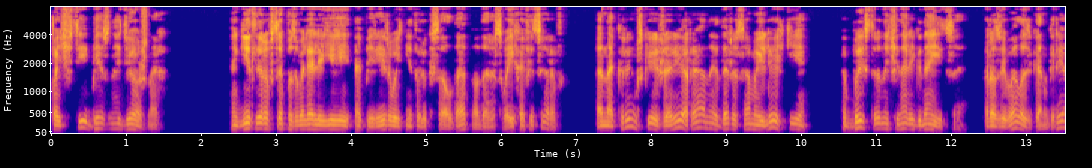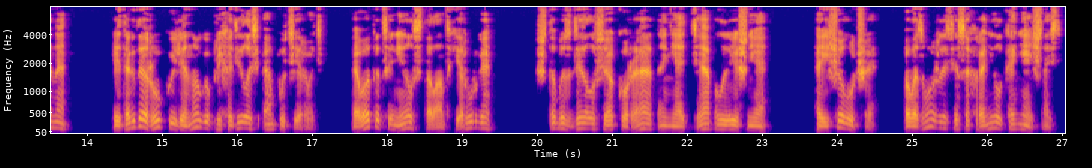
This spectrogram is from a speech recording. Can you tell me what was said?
почти безнадежных. Гитлеровцы позволяли ей оперировать не только солдат, но даже своих офицеров. А на крымской жаре раны, даже самые легкие, быстро начинали гноиться, развивалась гангрена, и тогда руку или ногу приходилось ампутировать. Вот и талант хирурга, чтобы сделал все аккуратно, не оттяпал лишнее, а еще лучше, по возможности сохранил конечность.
